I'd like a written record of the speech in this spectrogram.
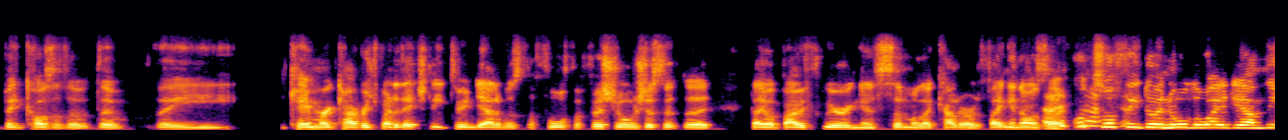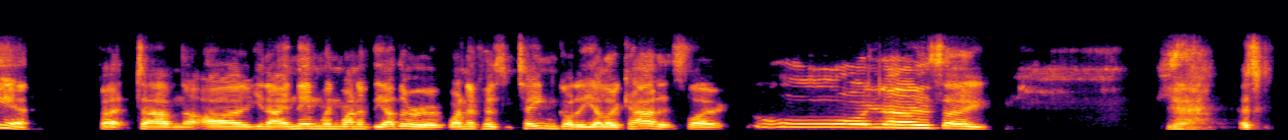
because of the the the camera coverage. But it actually turned out it was the fourth official. It was just that the they were both wearing a similar color of thing, and I was like, "What's Offie doing all the way down there?" But um, I, you know, and then when one of the other one of his team got a yellow card, it's like, oh, you know, so yeah, it's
